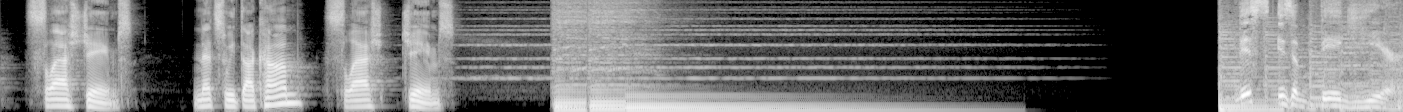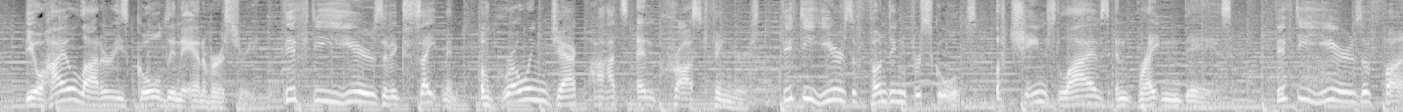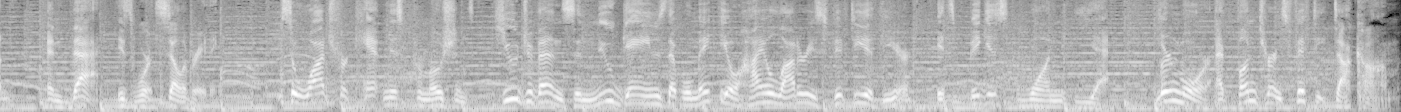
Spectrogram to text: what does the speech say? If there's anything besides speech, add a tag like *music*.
slash James. netsuite.com slash James. This is a big year. The Ohio Lottery's golden anniversary. 50 years of excitement, of growing jackpots and crossed fingers. 50 years of funding for schools, of changed lives and brightened days. 50 years of fun. And that is worth celebrating. So watch for can't miss promotions, huge events, and new games that will make the Ohio Lottery's 50th year its biggest one yet. Learn more at funturns50.com.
